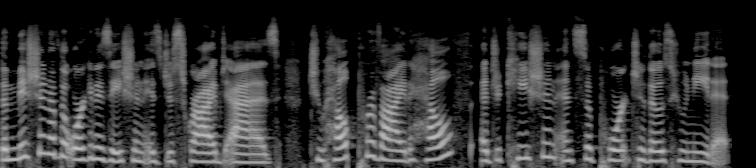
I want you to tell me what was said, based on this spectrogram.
The mission of the organization is described as to help provide health, education, and support to those who need it,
